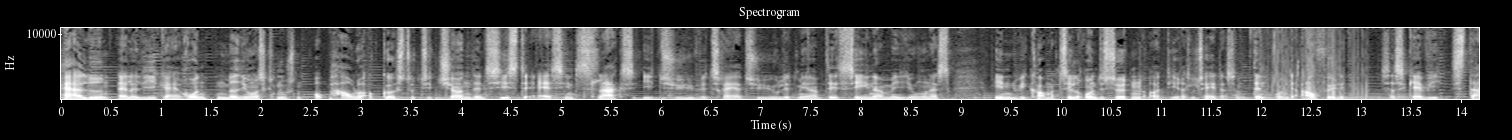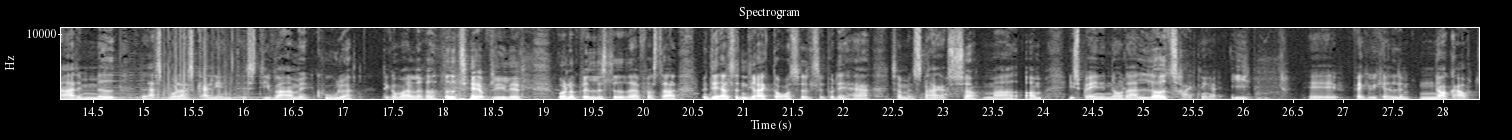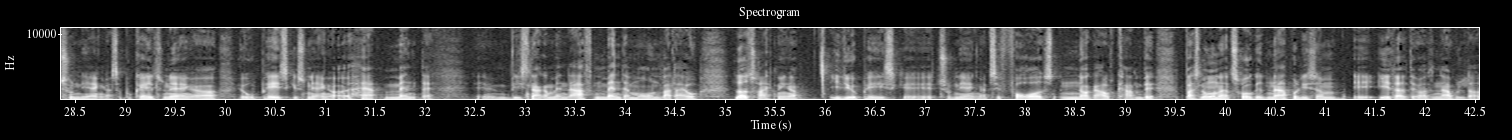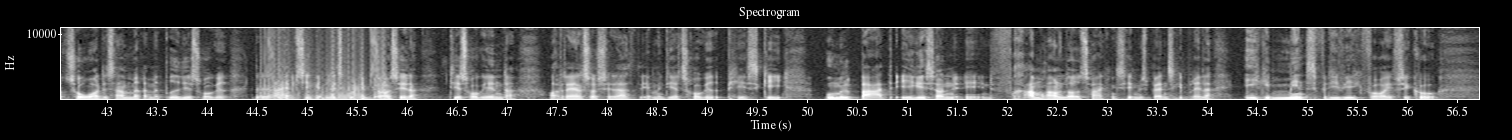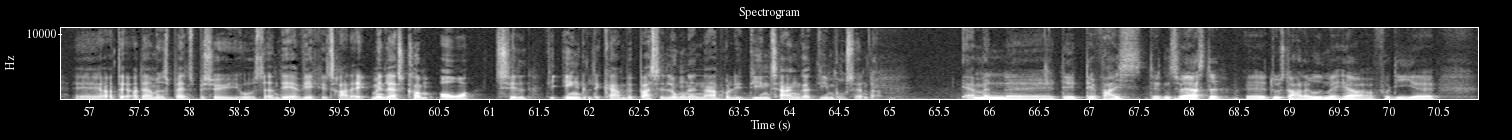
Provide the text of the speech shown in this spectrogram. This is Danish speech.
Her er lyden af La Liga i runden med Jonas Knudsen og Paolo Augusto til John, den sidste af sin slags i 2023. Lidt mere om det senere med Jonas. Inden vi kommer til runde 17 og de resultater, som den runde affødte, så skal vi starte med Las Bolas Calientes. De varme kugler, det kommer allerede til at blive lidt under bæltestedet der fra start. Men det er altså den direkte oversættelse på det her, som man snakker så meget om i Spanien, når der er lodtrækninger i øh, hvad kan vi kalde dem, knockout-turneringer, altså pokalturneringer og europæiske turneringer. Og her mandag, øh, vi snakker mandag aften, mandag morgen var der jo lodtrækninger i de europæiske øh, turneringer til forårets knockout-kampe. Barcelona har trukket Napoli som øh, etter, det var altså Napoli, der var to, og det samme med Real Madrid, de har trukket Leipzig, Atletico Madrid også etter, de har trukket Inter, og Real Sociedad, jamen de har trukket PSG umiddelbart ikke sådan en fremragende lodtrækning set med spanske briller. Ikke mindst, fordi vi ikke får FCK øh, og, der, og dermed spansk besøg i hovedstaden. Det er jeg virkelig træt af. Men lad os komme over til de enkelte kampe. Barcelona, Napoli, dine tanker, dine procenter. Jamen, øh, det, det er faktisk det er den sværeste, øh, du starter ud med her, fordi øh,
